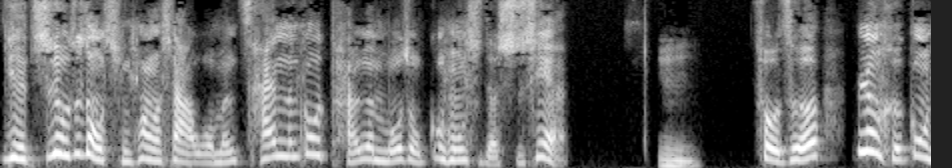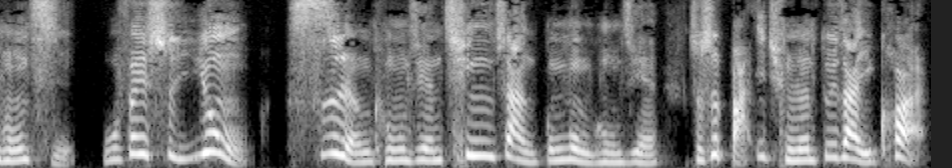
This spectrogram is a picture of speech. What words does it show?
也只有这种情况下，我们才能够谈论某种共同体的实现。嗯否则，任何共同体无非是用私人空间侵占公共空间，只是把一群人堆在一块儿，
